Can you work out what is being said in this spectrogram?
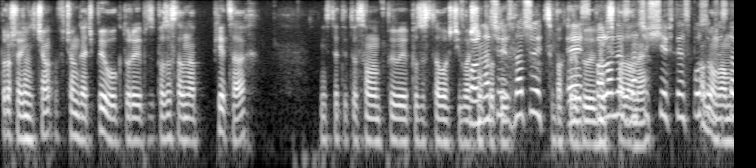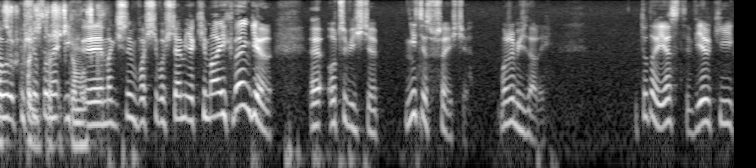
Proszę nie wcią- wciągać pyłu, który pozostał na piecach. Niestety to są pyły pozostałości właśnie Spal, po znaczy, tych znaczy osobach, które e, były w spalone znaczy się w ten sposób, Mogą zostały poświęcone ich troszeczkę mózg. e, magicznymi właściwościami, jakie ma ich węgiel. E, oczywiście, nic nie słyszeliście. Możemy iść dalej. I Tutaj jest wielki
